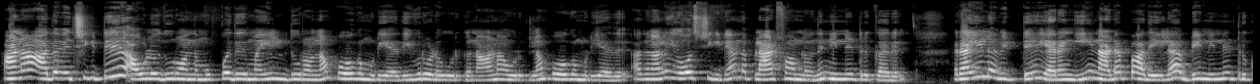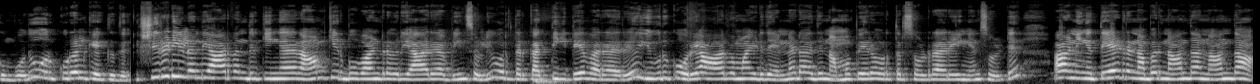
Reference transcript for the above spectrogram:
ஆனால் அதை வச்சுக்கிட்டு அவ்வளோ தூரம் அந்த முப்பது மைல் தூரம்லாம் போக முடியாது. இவரோட ஊருக்கு நானா ஊருக்குலாம் போக முடியாது. அதனால யோசிச்சுக்கிட்டே அந்த பிளாட்ஃபார்மில் வந்து நின்றுட்டு இருக்காரு. ரயிலை விட்டு இறங்கி நடப்பாதையில் அப்படியே நின்றுட்டு இருக்கும்போது ஒரு குரல் கேட்குது ஷிரடியிலேருந்து யார் வந்திருக்கீங்க? ராம்கீர் புவான்றவர் யார்? அப்படின்னு சொல்லி ஒருத்தர் கத்திக்கிட்டே வர்றாரு. இவருக்கு ஒரே ஆர்வமாயிடுது. என்னடா இது? நம்ம பேரை ஒருத்தர் சொல்கிறாரேங்கன்னு சொல்லிட்டு ஆ நீங்கள் தேடுற நபர் நான் தான் நான் தான்.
